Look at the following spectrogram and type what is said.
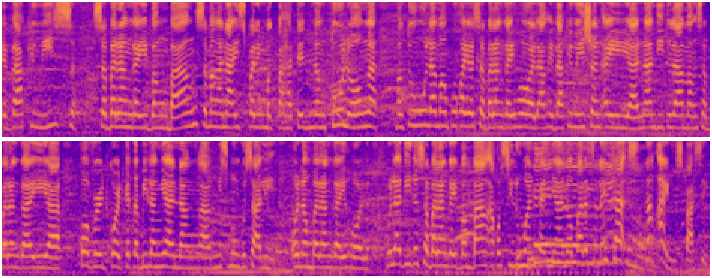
evacuees sa Barangay Bangbang. Sa mga nais pa rin magpahatid ng tulong, magtungo lamang po kayo sa Barangay Hall. Ang evacuation ay ah, nandito lamang sa Barangay ah, Covered Court. Katabi lang yan ng ah, mismong gusali o ng Barangay Hall. Mula dito sa Barangay Bambang, ako si Luan Peñano para sa Lightcast ng iNews Pasig.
